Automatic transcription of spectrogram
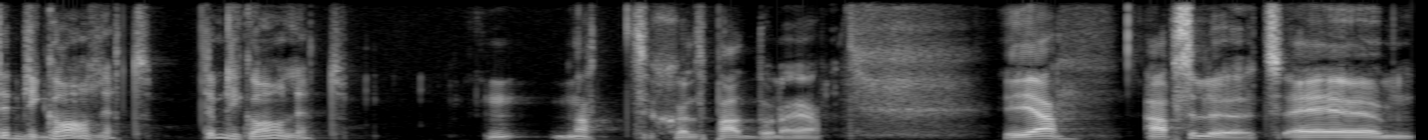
Det blir galet. Det blir galet. Nattsköldpaddorna, ja. Ja, absolut. Ehm, eh,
